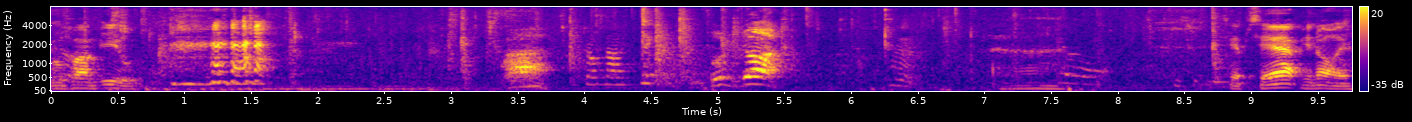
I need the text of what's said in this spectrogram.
บ่ความอิ่วอ่าจงดั งติ๊กสุดยอดอแซ่บๆพี่น้องเอ้ย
